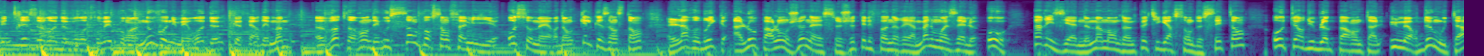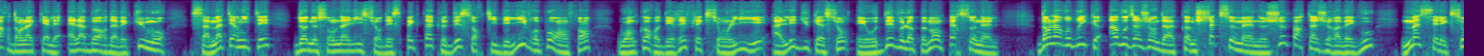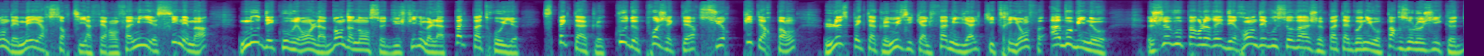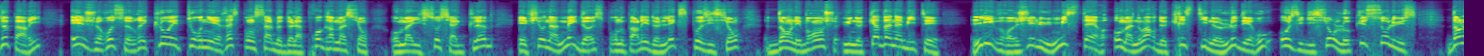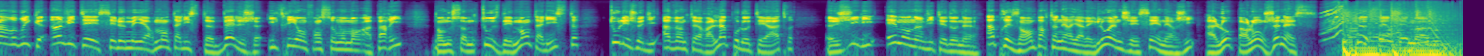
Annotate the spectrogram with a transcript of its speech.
Suis très heureux de vous retrouver pour un nouveau numéro de Que faire des mômes, votre rendez-vous 100% famille. Au sommaire, dans quelques instants, la rubrique Allô parlons jeunesse. Je téléphonerai à mademoiselle O, parisienne, maman d'un petit garçon de 7 ans, auteur du blog parental Humeur de moutard dans laquelle elle aborde avec humour sa maternité, donne son avis sur des spectacles, des sorties, des livres pour enfants ou encore des réflexions liées à l'éducation et au développement personnel. Dans la rubrique à vos agendas, comme chaque semaine, je partagerai avec vous ma sélection des meilleures sorties à faire en famille cinéma. Nous découvrirons la bande-annonce du film La Patte Patrouille, spectacle coup de projecteur sur Peter Pan, le spectacle musical familial qui triomphe à Bobino. Je vous parlerai des rendez-vous sauvages Patagonie au Parc Zoologique de Paris et je recevrai Chloé Tournier, responsable de la programmation au Maïf Social Club et Fiona Meidos pour nous parler de l'exposition dans les branches Une cabane habitée. Livre, j'ai lu Mystère au manoir de Christine Lederoux aux éditions Locus Solus. Dans la rubrique Invité, c'est le meilleur mentaliste belge. Il triomphe en ce moment à Paris, dont nous sommes tous des mentalistes, tous les jeudis à 20h à l'Apollo Théâtre. Gilly est mon invité d'honneur. À présent, en partenariat avec l'ONG CNRJ, Allô Parlons Jeunesse. Que faire des mômes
